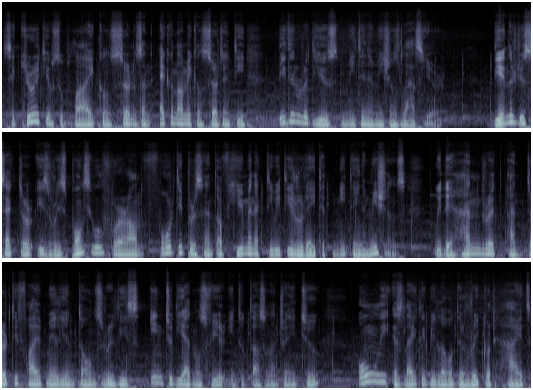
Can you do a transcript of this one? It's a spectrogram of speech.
security of supply concerns, and economic uncertainty didn't reduce methane emissions last year. The energy sector is responsible for around 40% of human activity related methane emissions, with 135 million tons released into the atmosphere in 2022, only slightly below the record height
